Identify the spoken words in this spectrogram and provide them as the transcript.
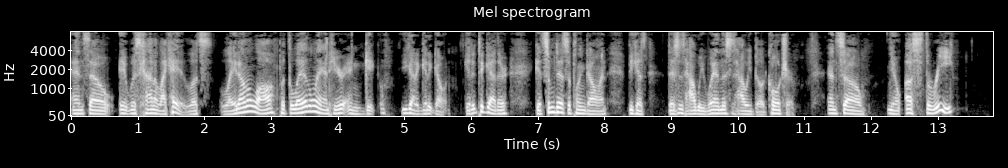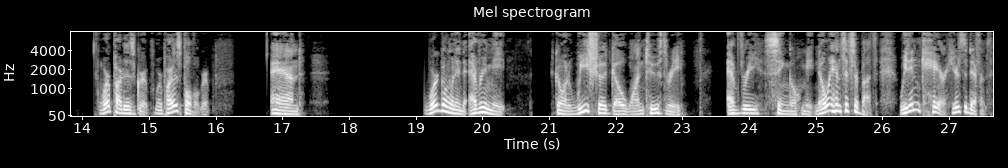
And so it was kind of like, hey, let's lay down the law, put the lay of the land here and get, you got to get it going, get it together, get some discipline going because this is how we win. This is how we build culture. And so, you know, us three, we're part of this group. We're part of this pole vault group. And we're going into every meet going, we should go one, two, three every single meet. No ands, ifs, or buts. We didn't care. Here's the difference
